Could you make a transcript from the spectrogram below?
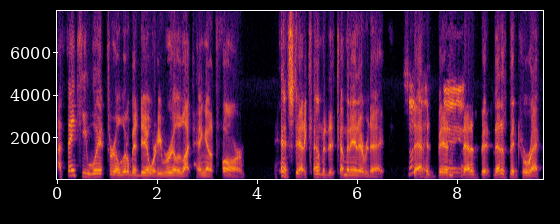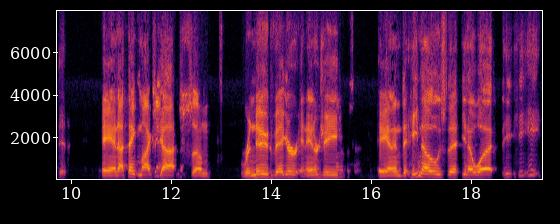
I think he went through a little bit of deal where he really liked to hang out at the farm instead of coming to coming in every day. Something. That has been yeah, yeah. that has been that has been corrected, and I think Mike's yeah, got some renewed vigor and energy, 100%. and he knows that you know what he he he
